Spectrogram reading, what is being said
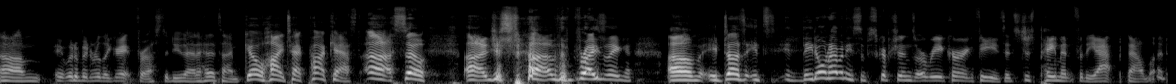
Um, it would have been really great for us to do that ahead of time. Go high tech podcast. Uh, so uh, just uh, the pricing um, it does it's it, they don't have any subscriptions or reoccurring fees. It's just payment for the app download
